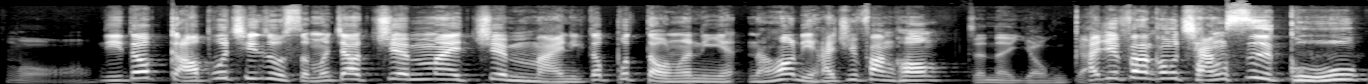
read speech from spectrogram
哦，你都搞不清楚什么叫券卖券买，你都不懂了，你然后你还去放空，真的勇敢还，去放空强势股。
